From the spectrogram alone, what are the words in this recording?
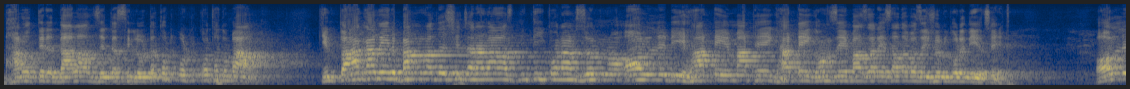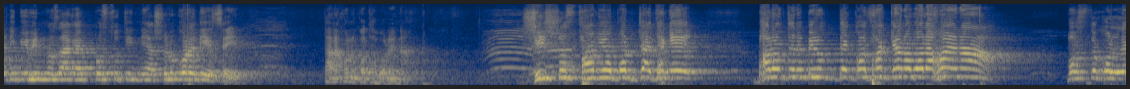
ভারতের দালাল যেটা ছিল, ওটা তো কথা তো বা কিন্তু আগামীর বাংলাদেশে যারা রাজনীতি করার জন্য অলরেডি হাটে, মাঠে, ঘাটে, গঞ্জে, বাজারে চাঁদাবাজি শুরু করে দিয়েছে। অলরেডি বিভিন্ন জায়গায় প্রস্তুতি নেওয়া শুরু করে দিয়েছে। তারা কোনো কথা বলে না। শীর্ষস্থানীয় পর্যায় থেকে ভারতের বিরুদ্ধে কথা কেন বলা হয় না? প্রশ্ন করলে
